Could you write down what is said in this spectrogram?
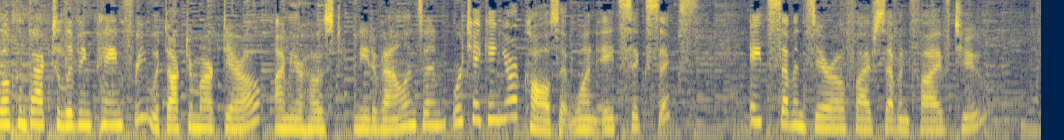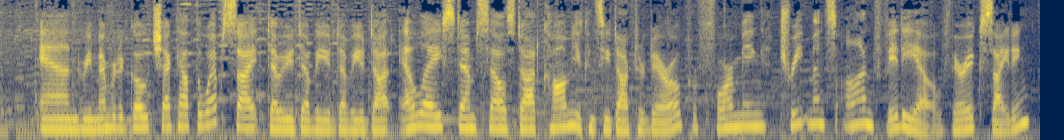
Welcome back to Living Pain Free with Dr. Mark Darrow. I'm your host, Nita Valens, and we're taking your calls at 1 870 5752. And remember to go check out the website, www.lastemcells.com. You can see Dr. Darrow performing treatments on video. Very exciting.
